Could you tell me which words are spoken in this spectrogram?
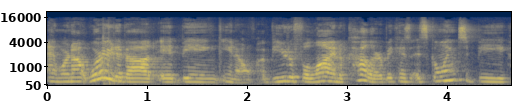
And we're not worried about it being, you know, a beautiful line of color because it's going to be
